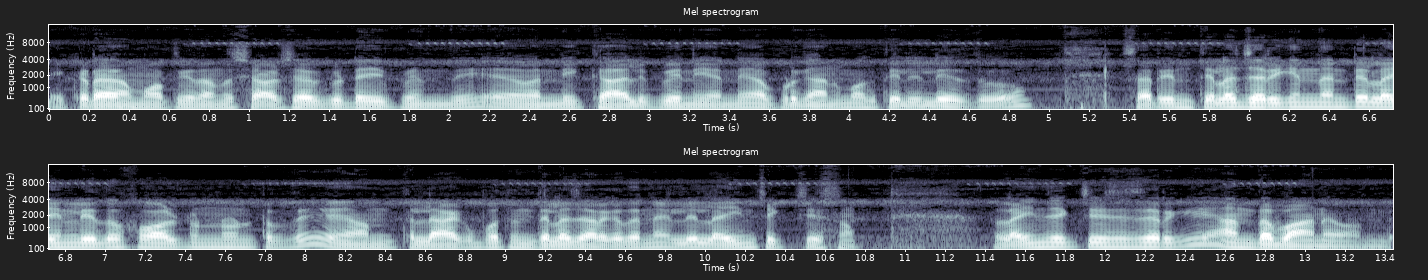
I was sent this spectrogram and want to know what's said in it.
ఇక్కడ మొత్తం ఇదంతా షార్ట్ సర్క్యూట్ అయిపోయింది. అవన్నీ కాలిపోయినాయి అని అప్పుడు కానీ మాకు తెలియలేదు. సరే ఇంత ఇలా జరిగిందంటే లైన్లో ఏదో ఫాల్ట్ ఉండి ఉంటుంది. అంత లేకపోతే ఇంత ఇలా జరగదని వెళ్ళి లైన్ చెక్ చేసాం. లైన్ చెక్ చేసేసరికి అంత బాగానే ఉంది.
